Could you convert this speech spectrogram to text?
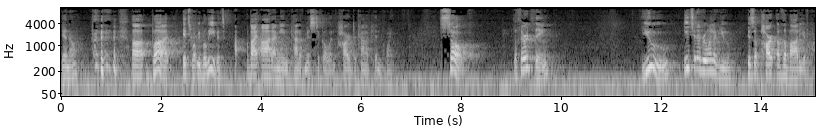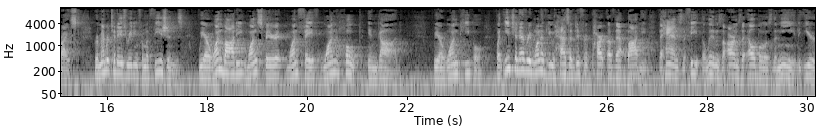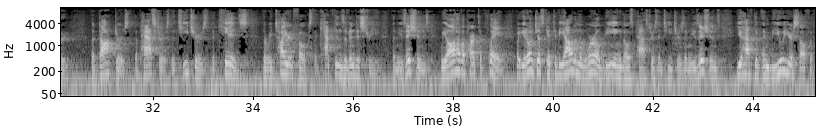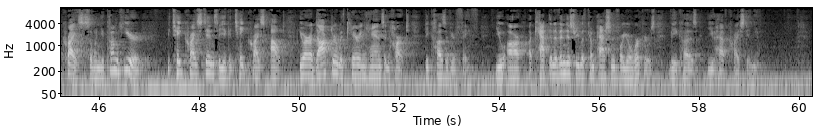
you know? uh, but it's what we believe. It's uh, by odd I mean kind of mystical and hard to kind of pinpoint. So, the third thing, you, each and every one of you, is a part of the body of Christ. Remember today's reading from Ephesians. We are one body, one spirit, one faith, one hope in God. We are one people. But each and every one of you has a different part of that body the hands, the feet, the limbs, the arms, the elbows, the knee, the ear the doctors, the pastors, the teachers, the kids, the retired folks, the captains of industry, the musicians, we all have a part to play, but you don't just get to be out in the world being those pastors and teachers and musicians. You have to imbue yourself with Christ. So when you come here, you take Christ in so you can take Christ out. You are a doctor with caring hands and heart because of your faith. You are a captain of industry with compassion for your workers because you have Christ in you.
